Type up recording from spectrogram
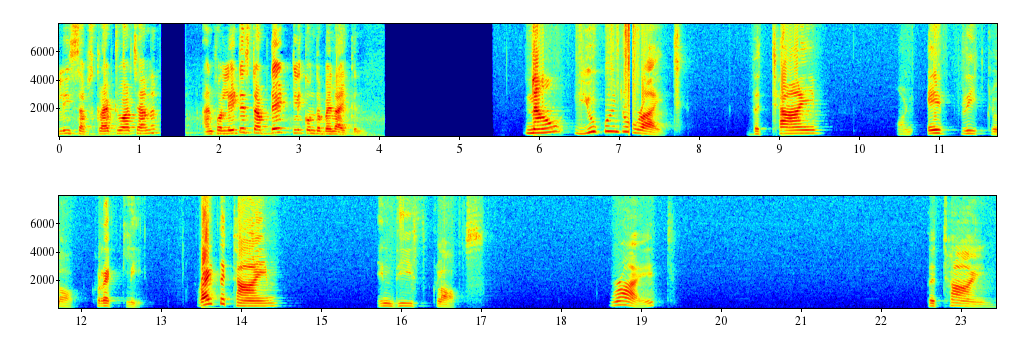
Please subscribe to our channel and for latest update click on the bell icon. Now you're going to write the time on every clock correctly. Write the time in these clocks. Write the time.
